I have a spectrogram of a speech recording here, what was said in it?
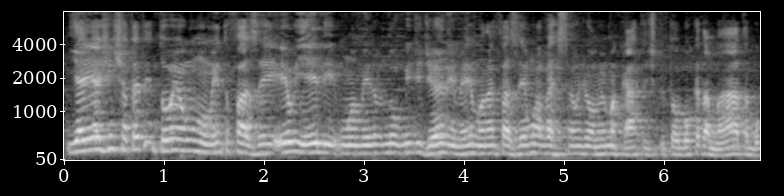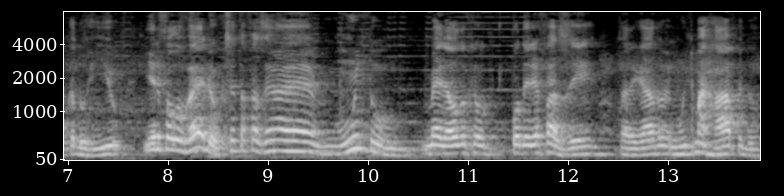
E aí a gente até tentou em algum momento fazer, eu e ele, uma, no Mid Journey mesmo, né? Fazer uma versão de uma mesma carta escrito Boca da Mata, Boca do Rio. E ele falou, velho, o que você tá fazendo é muito melhor do que eu poderia fazer, tá ligado? Muito mais rápido.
